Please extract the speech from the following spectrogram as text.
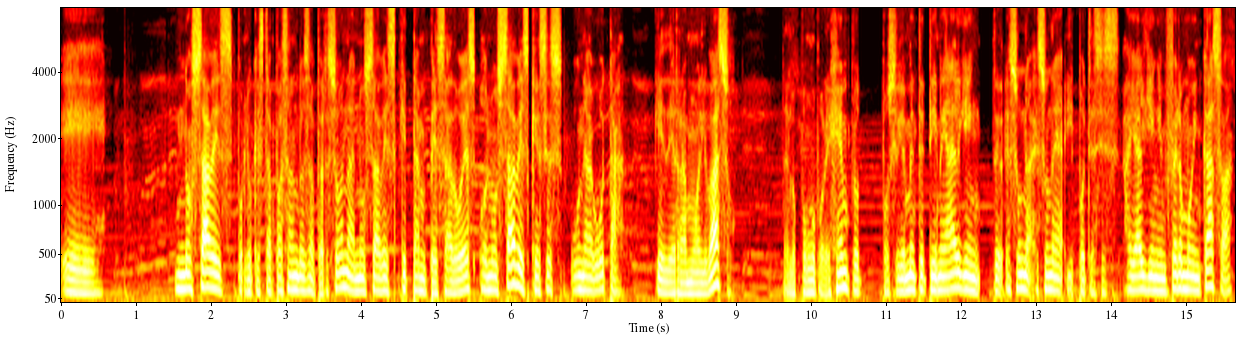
Eh, no sabes por lo que está pasando esa persona, no sabes qué tan pesado es o no sabes que esa es una gota que derramó el vaso. Te lo pongo por ejemplo, posiblemente tiene alguien, es una, es una hipótesis, hay alguien enfermo en casa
